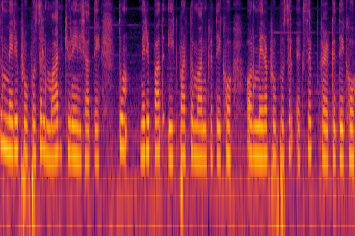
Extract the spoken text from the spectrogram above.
तुम मेरी प्रोपोजल मान क्यों नहीं जाते? तुम मेरी बात एक बार तो मान कर देखो और मेरा प्रपोज़ल एक्सेप्ट करके देखो।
